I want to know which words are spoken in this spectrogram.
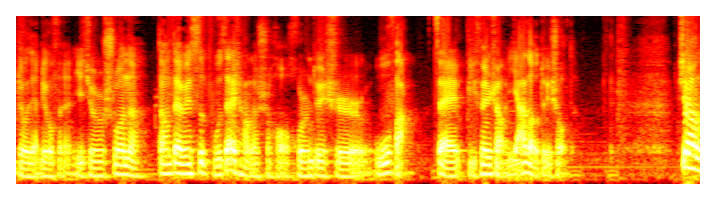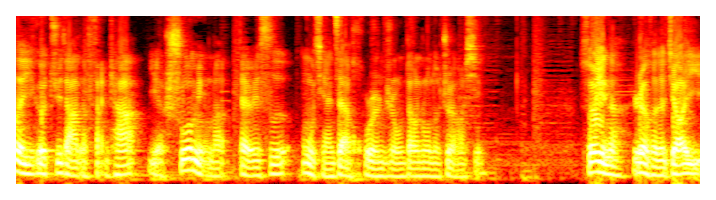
六点六分。也就是说呢，当戴维斯不在场的时候，湖人队是无法在比分上压倒对手的。这样的一个巨大的反差，也说明了戴维斯目前在湖人阵容当中的重要性。所以呢，任何的交易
